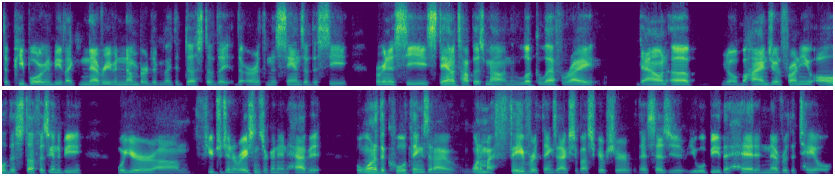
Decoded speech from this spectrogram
the people are going to be like never even numbered, like the dust of the, the earth and the sands of the sea. We're going to see stand on top of this mountain and look left, right, down, up, you know, behind you, in front of you. All of this stuff is going to be where your um, future generations are going to inhabit. But one of the cool things that I, one of my favorite things actually about scripture that says you, you will be the head and never the tail.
